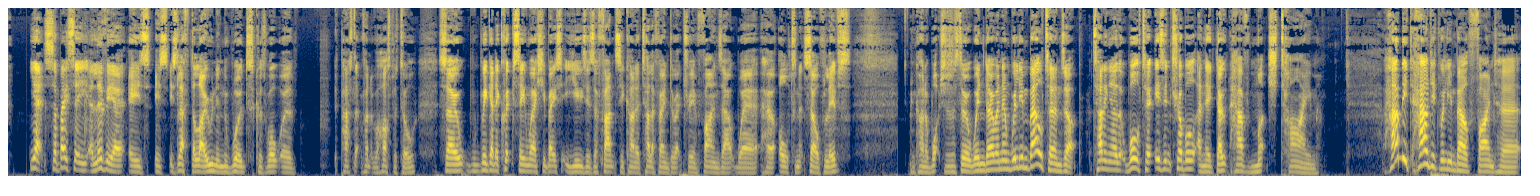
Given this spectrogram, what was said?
Yeah, so basically, Olivia is, is, is left alone in the woods because Walter passed out in front of a hospital. So we get a quick scene where she basically uses a fancy kind of telephone directory and finds out where her alternate self lives and kind of watches her through a window. And then William Bell turns up, telling her that Walter is in trouble and they don't have much time. How did how did William Bell find her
